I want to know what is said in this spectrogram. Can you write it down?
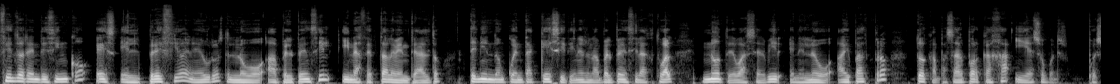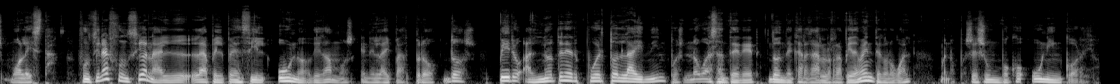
135 es el precio en euros del nuevo Apple Pencil, inaceptablemente alto, teniendo en cuenta que si tienes un Apple Pencil actual no te va a servir en el nuevo iPad Pro, toca pasar por caja y eso pues, pues molesta. Funcionar funciona el Apple Pencil 1, digamos, en el iPad Pro 2, pero al no tener puerto Lightning, pues no vas a tener donde cargarlo rápidamente, con lo cual, bueno, pues es un poco un incordio.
